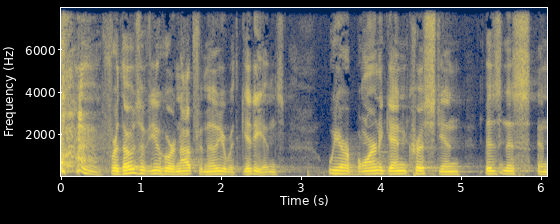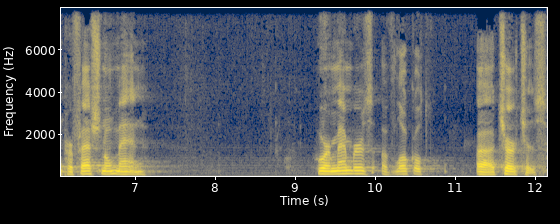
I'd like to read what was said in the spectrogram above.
For those of you who are not familiar with Gideons, we are born again Christian business and professional men who are members of local uh, churches.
